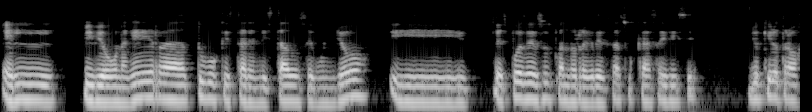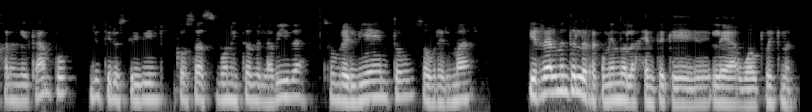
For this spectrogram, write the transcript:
Él vivió una guerra, tuvo que estar enlistado según yo, y después de eso es cuando regresa a su casa y dice, yo quiero trabajar en el campo, yo quiero escribir cosas bonitas de la vida, sobre el viento, sobre el mar. Y realmente le recomiendo a la gente que lea Walt Whitman.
